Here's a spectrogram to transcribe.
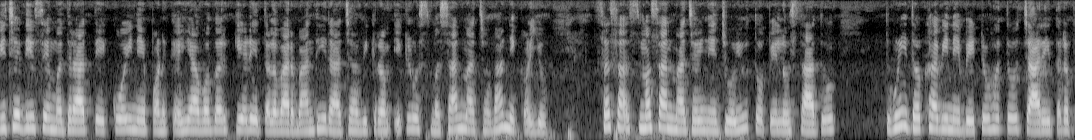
બીજે દિવસે મધરાતે કોઈને પણ કહ્યા વગર કેળે તલવાર બાંધી રાજા વિક્રમ એકલો સ્મશાનમાં જવા નીકળ્યો. સ્મશાનમાં જઈને જોયું તો પેલો સાધુ ધૂણી ધખાવીને બેઠો હતો. ચારે તરફ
